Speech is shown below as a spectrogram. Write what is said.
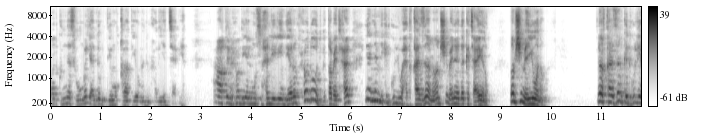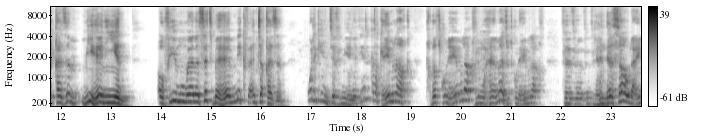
هذوك الناس هما اللي عندهم الديمقراطية وعندهم حريه التعبير عاطين الحرية للمتحللين ديالهم في حدود بطبيعة الحال. لأن ملي كتقول لواحد قزام راه ماشي معنى هذا كتعايرو راه ماشي معيونه. قزام كتقول لي قزام مهنيا أو في ممارسة مهامك فأنت قزام ولكن انت في المهنة ديالك راك عملاق. تقدر تكون عملاق في المحاماة وتكون عملاق في, في, في, في الهندسة ولا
